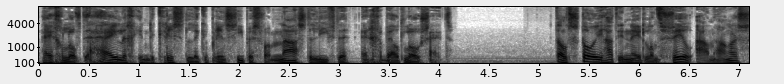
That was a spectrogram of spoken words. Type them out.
hij geloofde heilig in de christelijke principes van naaste liefde en geweldloosheid. Tolstoy had in Nederland veel aanhangers...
